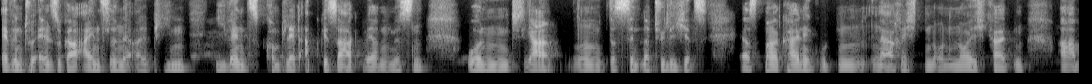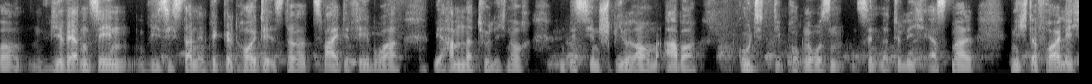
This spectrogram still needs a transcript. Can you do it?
eventuell sogar einzelne Alpin-Events komplett abgesagt werden müssen. Und ja, das sind natürlich jetzt erstmal keine guten Nachrichten und Neuigkeiten. Aber wir werden sehen, wie sich dann entwickelt. Heute ist der 2. Februar. Wir haben natürlich noch ein bisschen Spielraum, aber gut, die Prognosen sind natürlich erstmal nicht erfreulich.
